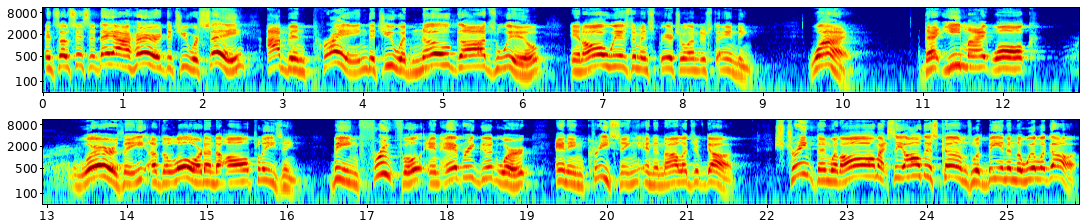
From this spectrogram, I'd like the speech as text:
And so, since the day I heard that you were saved, I've been praying that you would know God's will in all wisdom and spiritual understanding. Why? That ye might walk worthy of the Lord unto all pleasing, being fruitful in every good work and increasing in the knowledge of God. Strengthened with all might. See, all this comes with being in the will of God,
